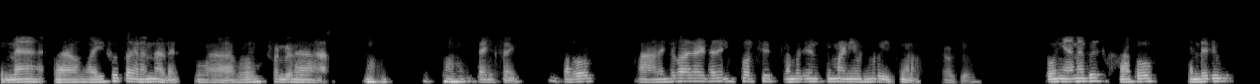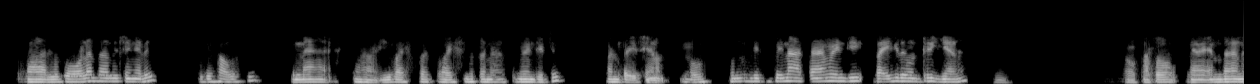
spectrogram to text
പിന്നെ വൈഫ് ഇപ്പൊ പ്രഗ്നന്റാണ് അപ്പൊ താങ്ക്സ് താങ്ക്സ് അപ്പൊ അതിന്റെ ഭാഗമായിട്ട് എനിക്ക് കുറച്ച് എമർജൻസി മണി ഒന്ന് റേസ് ചെയ്യണം. അപ്പൊ ഞാനത് അപ്പോ എന്റെ ഒരു ഗോൾ എന്താന്ന് വെച്ച് കഴിഞ്ഞാൽ ഒരു ഹൗസ് പിന്നെ ഈ വൈഫ് വൈഫിന്റെ പെണ്ണിന് വേണ്ടിയിട്ട് ഫണ്ട് റേസ് ചെയ്യണം. അപ്പോ ഒന്ന് ഡിസിപ്ലിൻ ആക്കാൻ വേണ്ടി ട്രൈ ചെയ്തുകൊണ്ടിരിക്കുകയാണ്. അപ്പോ എന്താണ്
